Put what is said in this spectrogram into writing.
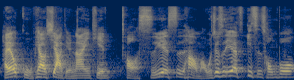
还有股票下跌那一天。好，十月四号嘛，我就是要一直重播。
